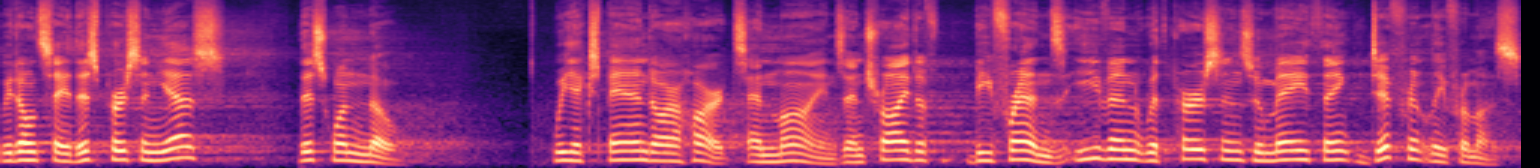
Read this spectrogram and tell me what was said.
We don't say this person yes, this one no. We expand our hearts and minds and try to be friends even with persons who may think differently from us.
